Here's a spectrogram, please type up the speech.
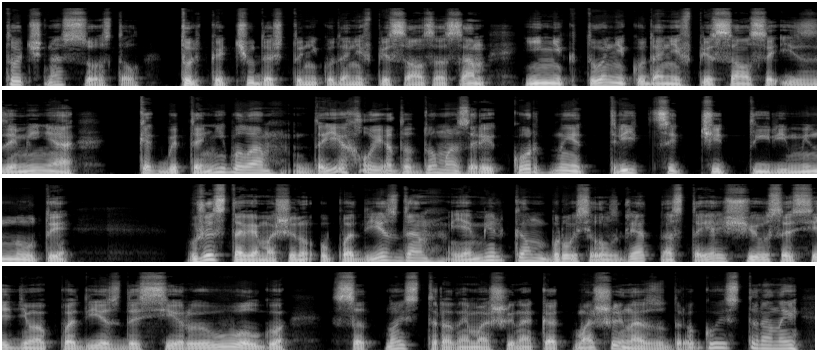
точно создал. Только чудо, что никуда не вписался сам, и никто никуда не вписался из-за меня. Как бы то ни было, доехал я до дома за рекордные 34 минуты. Уже ставя машину у подъезда, я мельком бросил взгляд на стоящую у соседнего подъезда серую «Волгу». С одной стороны машина как машина, с другой стороны –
